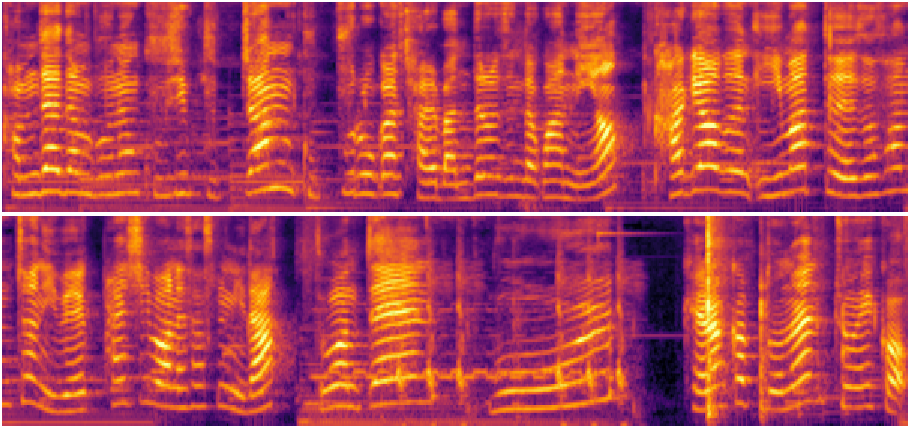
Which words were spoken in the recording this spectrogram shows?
감자전분은 99.9%가 잘 만들어진다고 하네요. 가격은 이마트에서 3,280원에 샀습니다. 두 번째는 물, 계란컵 또는 종이컵.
